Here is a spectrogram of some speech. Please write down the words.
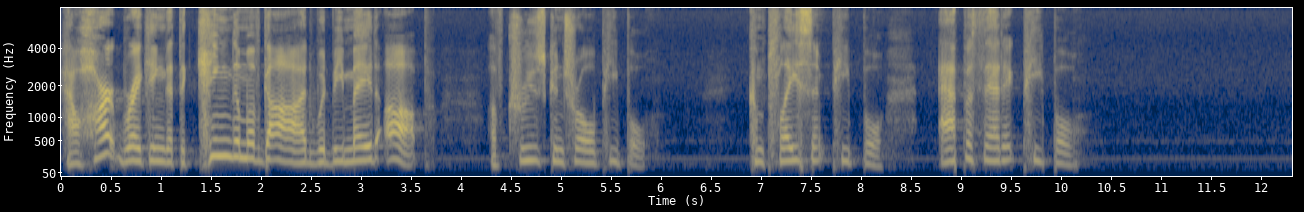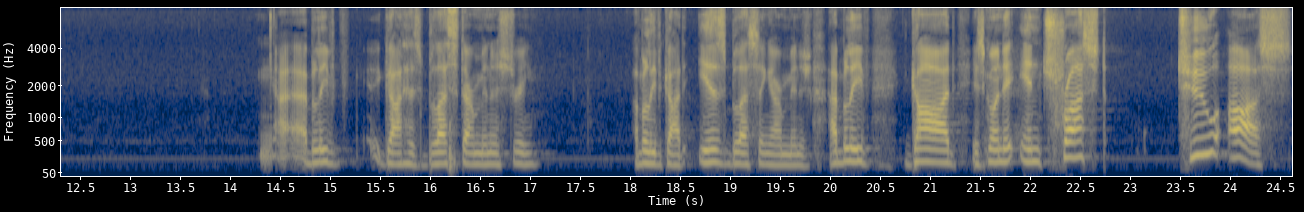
How heartbreaking that the kingdom of God would be made up of cruise control people, complacent people, apathetic people. I believe God has blessed our ministry. I believe God is blessing our ministry. I believe God is going to entrust to us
